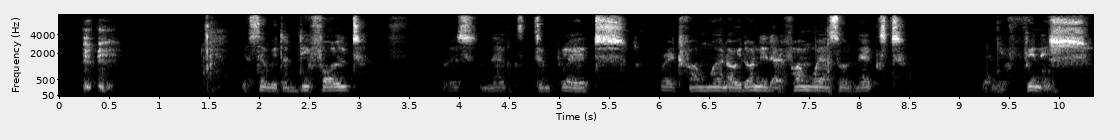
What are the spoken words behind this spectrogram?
you save it a default. Press next template. Create firmware. Now we don't need a firmware, so next. Then you finish.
